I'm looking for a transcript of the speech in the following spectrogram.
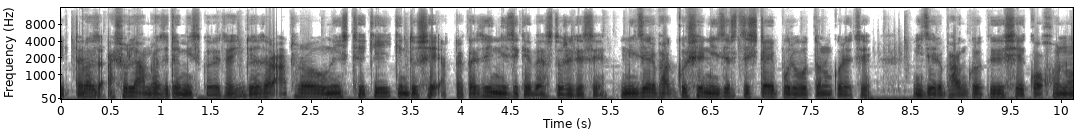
ইত্যাদি। আসলে আমরা যেটা মিস করে যাই দু হাজার আঠারো উনিশ থেকেই কিন্তু সে একটা কাজেই নিজেকে ব্যস্ত রেখেছে। নিজের ভাগ্য সে নিজের চেষ্টায় পরিবর্তন করেছে। নিজের ভাগ্যকে সে কখনো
